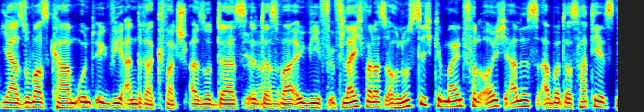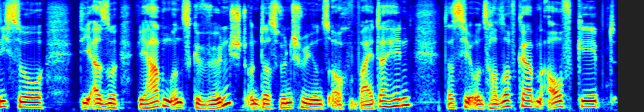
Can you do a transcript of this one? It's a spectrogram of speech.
Ja, sowas kam und irgendwie anderer Quatsch. Also das, Ja. das war irgendwie, vielleicht war das auch lustig gemeint von euch alles, aber das hatte jetzt nicht so die, also wir haben uns gewünscht und das wünschen wir uns auch weiterhin, dass ihr uns Hausaufgaben aufgebt,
